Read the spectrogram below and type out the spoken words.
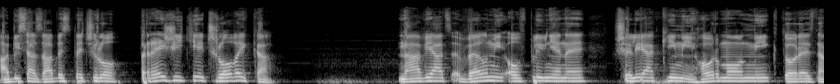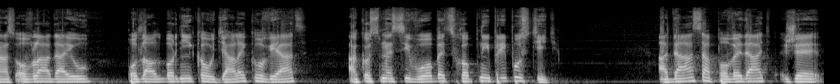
aby sa zabezpečilo prežitie človeka. Naviac veľmi ovplyvnené všelijakými hormónmi, ktoré z nás ovládajú podľa odborníkov ďaleko viac, ako sme si vôbec schopní pripustiť. A dá sa povedať, že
